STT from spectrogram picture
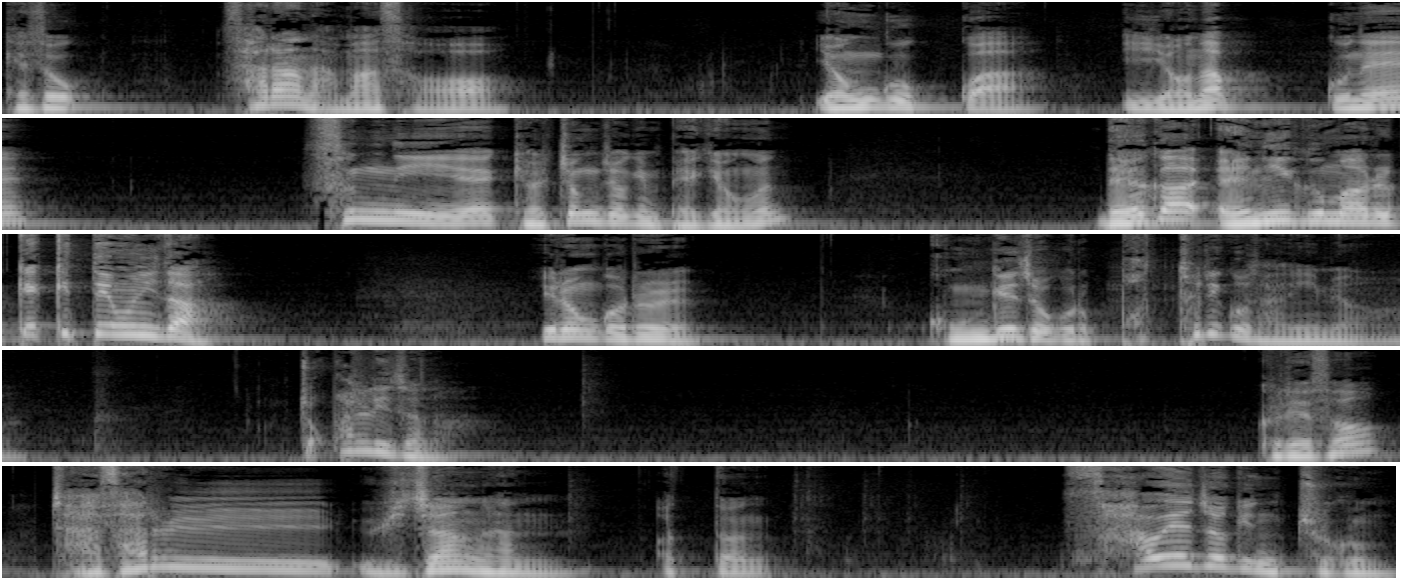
계속 살아남아서 영국과 이 연합군의 승리의 결정적인 배경은 내가 애니그마를 깼기 때문이다. 이런 거를 공개적으로 퍼뜨리고 다니면 쪽팔리잖아. 그래서 자살을 위장한 어떤 사회적인 죽음,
